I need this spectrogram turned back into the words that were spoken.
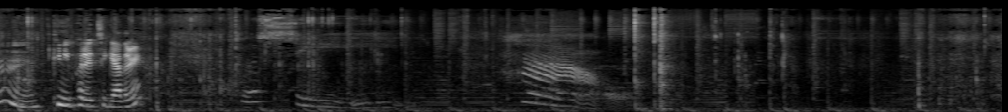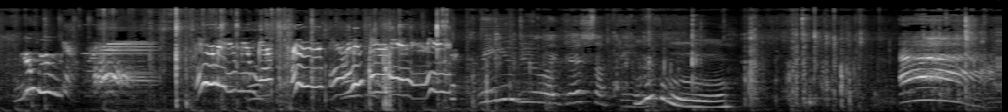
Hmm. Can you put it together? Let's see. How? Maybe you do like this something. Ooh. Ah!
